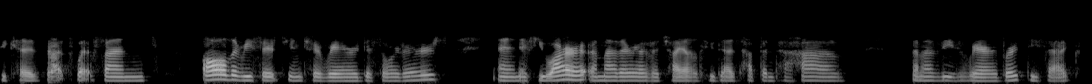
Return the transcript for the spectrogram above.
because that's what funds all the research into rare disorders. And if you are a mother of a child who does happen to have some of these rare birth defects,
